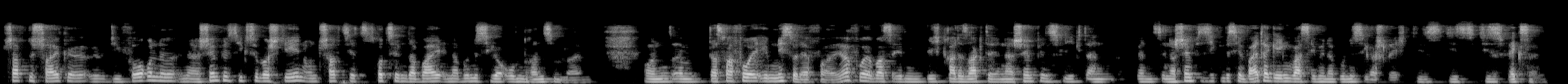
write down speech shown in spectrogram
schafft es Schalke, äh, die Vorrunde in der Champions League zu überstehen und schafft es jetzt trotzdem dabei, in der Bundesliga oben dran zu bleiben. Und ähm, das war vorher eben nicht so der Fall. Ja, vorher war es eben, wie ich gerade sagte, in der Champions League dann, wenn es in der Champions League ein bisschen weiterging, war es eben in der Bundesliga schlecht. Dieses, dieses, dieses Wechseln.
